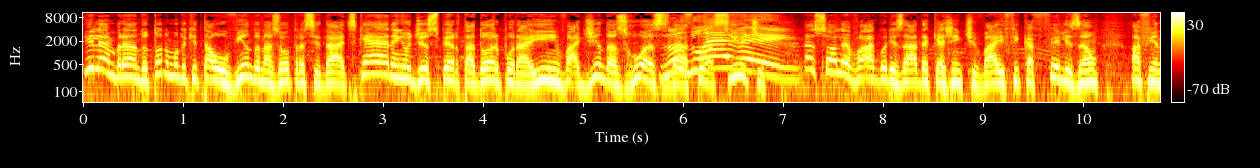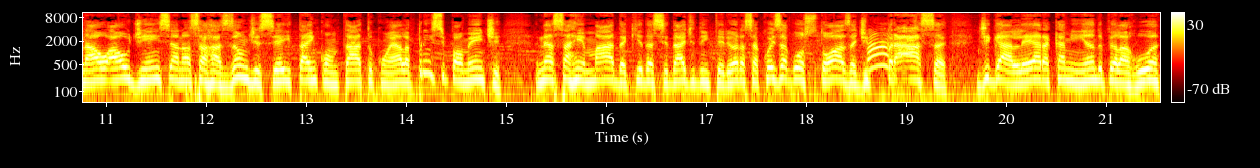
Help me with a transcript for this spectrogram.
E lembrando, todo mundo que tá ouvindo nas outras cidades, querem o despertador por aí, invadindo as ruas da Nos tua levem! city? É só levar a gurizada que a gente vai e fica felizão. Afinal, a audiência é a nossa razão de ser e tá em contato com ela, principalmente nessa remada aqui da cidade do interior, essa coisa gostosa de praça, de galera caminhando pela rua,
